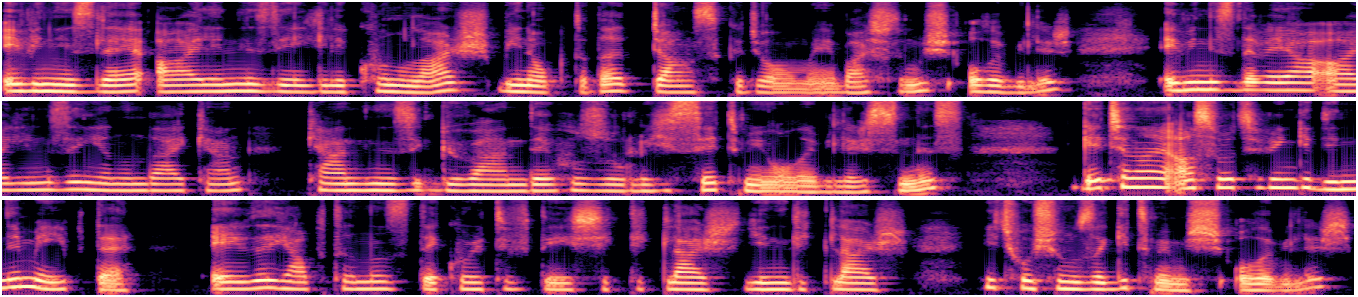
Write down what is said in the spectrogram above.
Evinizle, ailenizle ilgili konular bir noktada can sıkıcı olmaya başlamış olabilir. Evinizde veya ailenizin yanındayken kendinizi güvende, huzurlu hissetmiyor olabilirsiniz. Geçen ay Astro Tapping'i dinlemeyip de evde yaptığınız dekoratif değişiklikler, yenilikler hiç hoşunuza gitmemiş olabilir.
